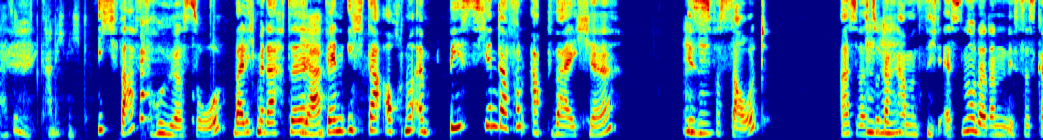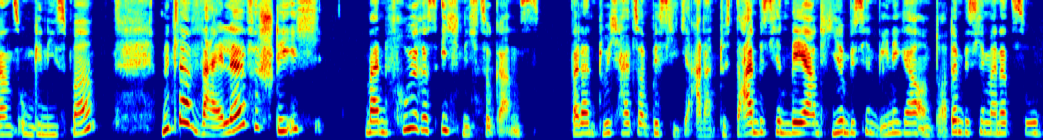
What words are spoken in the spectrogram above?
weiß ich nicht, kann ich nicht. Ich war früher so, weil ich mir dachte, Ja. wenn ich da auch nur ein bisschen davon abweiche, ist Mhm. es versaut. Also weißt du, dann kann man es nicht essen oder dann ist das ganz ungenießbar. Mittlerweile verstehe ich mein früheres Ich nicht so ganz. Weil dann tue ich halt so ein bisschen, ja, dann tue ich da ein bisschen mehr und hier ein bisschen weniger und dort ein bisschen mehr dazu.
